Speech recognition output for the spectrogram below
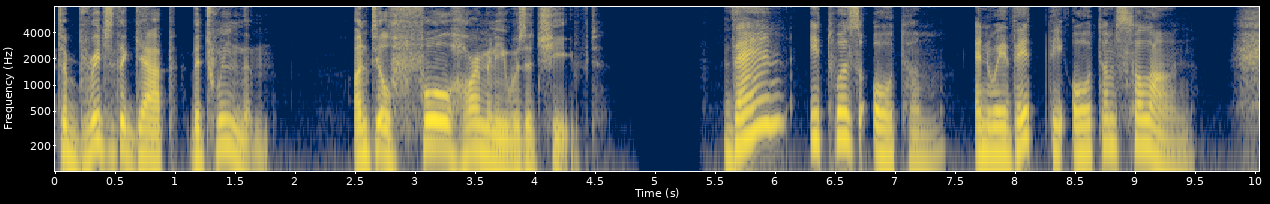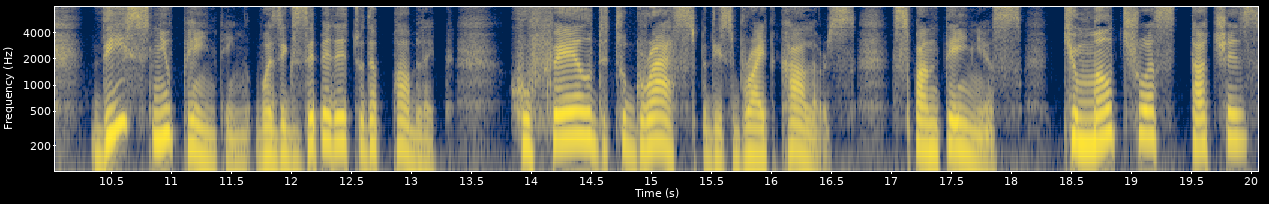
to bridge the gap between them until full harmony was achieved. Then it was autumn, and with it the autumn salon. This new painting was exhibited to the public, who failed to grasp these bright colors, spontaneous, tumultuous touches,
